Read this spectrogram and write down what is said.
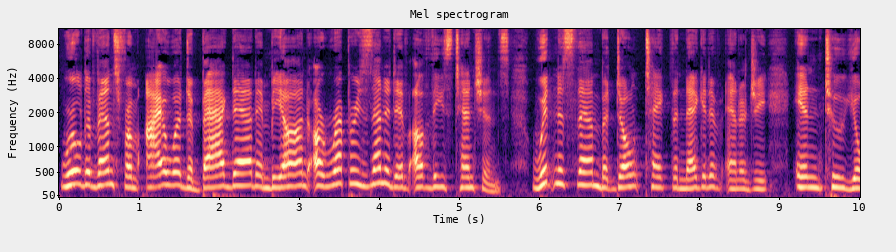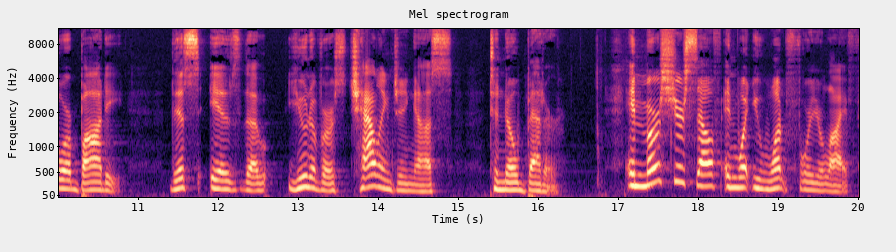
World events from Iowa to Baghdad and beyond are representative of these tensions. Witness them, but don't take the negative energy into your body. This is the universe challenging us to know better. Immerse yourself in what you want for your life.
